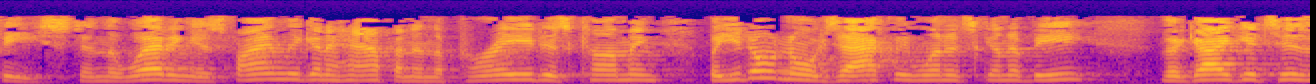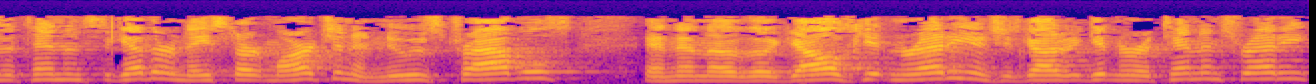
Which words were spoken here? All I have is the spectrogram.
feast, and the wedding is finally going to happen, and the parade is coming, but you don't know exactly when it's going to be. The guy gets his attendants together, and they start marching, and news travels, and then the, the gal's getting ready, and she's got getting her attendants ready,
